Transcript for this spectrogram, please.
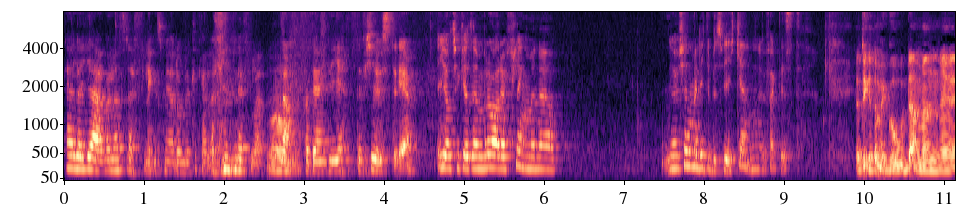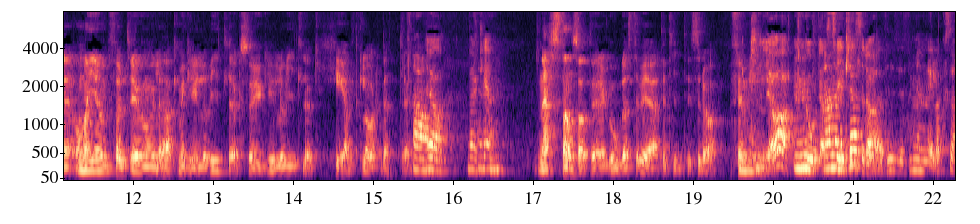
eller djävulens räffling som jag då brukar kalla finräffla Ja. för att jag inte är jätteförtjust i det. Jag tycker att det är en bra räffling, men jag, jag känner mig lite besviken nu faktiskt. Jag tycker att de är goda, men eh, om man jämför tre gånger lök med grill och vitlök så är ju grill och vitlök helt klart bättre. Ja, verkligen. Nästan så att det är det godaste vi har ätit hittills idag. För min del. Klart Mm. godast ja, hittills idag. godast hittills för min del också.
